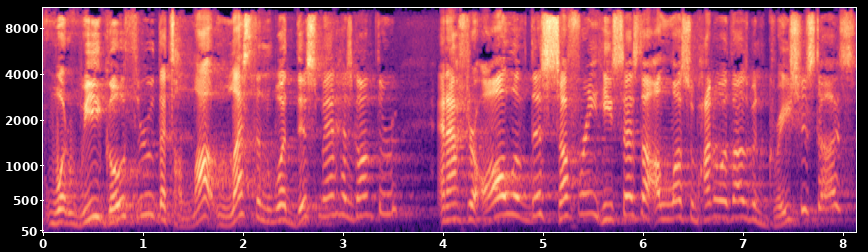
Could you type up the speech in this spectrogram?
What we go through that's a lot less than what this man has gone through? And after all of this suffering, he says that Allah subhanahu wa ta'ala has been gracious to us.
